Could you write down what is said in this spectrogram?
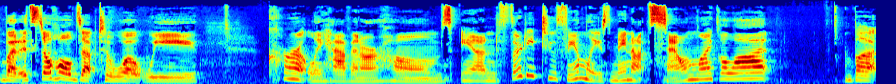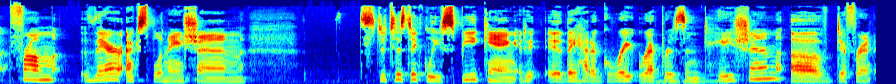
but it still holds up to what we currently have in our homes. And 32 families may not sound like a lot, but from their explanation, statistically speaking, it, it, they had a great representation of different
